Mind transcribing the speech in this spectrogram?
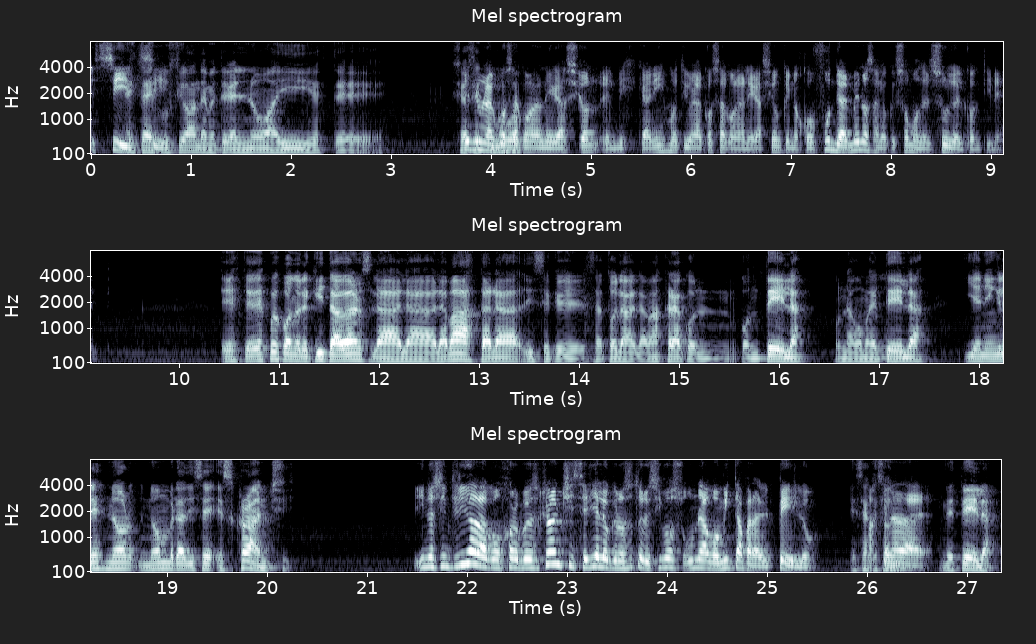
Sí, esta sí. discusión de meter el no ahí, este. Tiene una tuvo. cosa con la negación, el mexicanismo tiene una cosa con la negación que nos confunde al menos a los que somos del sur del continente. Este, después cuando le quita a Burns la, la- la máscara, dice que se ató la, la máscara con, con tela, con una goma de tela. Y en inglés nor- nombra, dice scrunchy. Y nos intrigaba con Jorge, pero Scrunchy sería lo que nosotros decimos una gomita para el pelo. Esas Más que que son nada- de tela.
